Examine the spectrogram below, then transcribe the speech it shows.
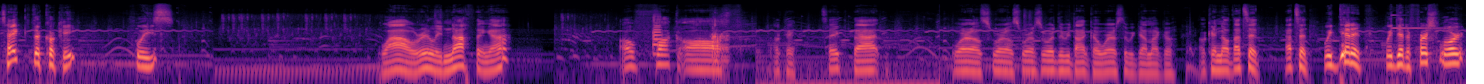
Take the cookie, please. Wow, really nothing, huh? Oh, fuck off. Okay, take that. Where else? Where else? Where else? Where did we not go? Where else did we not go? Okay, no, that's it. That's it. We did it. We did it. First floor.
